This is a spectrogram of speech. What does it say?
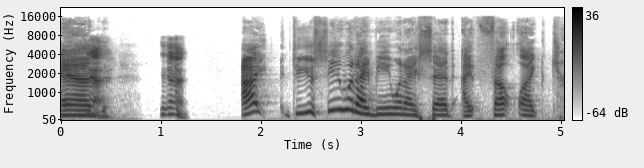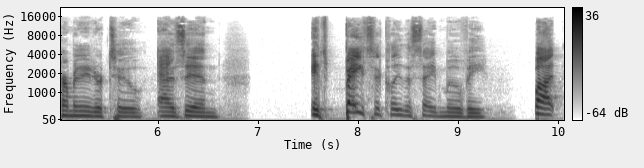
And Yeah, yeah. I do you see what I mean when I said I felt like Terminator 2, as in It's basically the same movie, but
